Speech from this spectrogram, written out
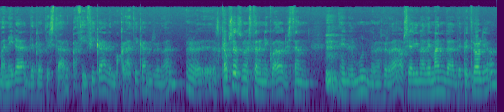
manera de protestar pacífica, democrática, ¿no es verdad? Bueno, las causas no están en Ecuador, están en el mundo, ¿no es verdad? O sea, hay una demanda de petróleo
